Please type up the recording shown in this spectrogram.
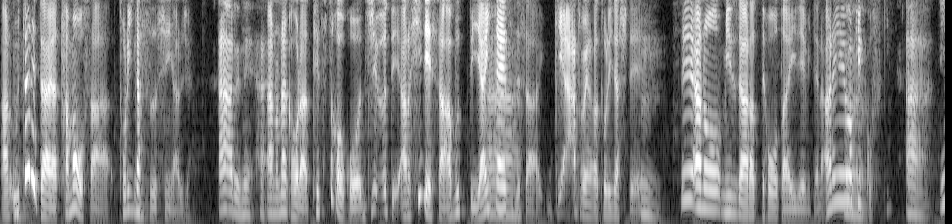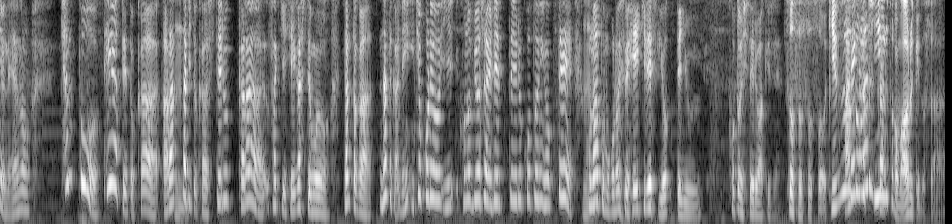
あの、撃たれた弾をさ、取り出すシーンあるじゃん。ああるね、はい。あの、なんかほら、鉄とかをこう、ジューって、あの、火でさ、炙って焼いたやつでさ、ギャーとかいうのが取り出して、うん。で、あの、水で洗って包帯で、みたいな。あれは結構好き。ああ、いいよね。あの、ちゃんと手当てとか洗ったりとかしてるから、さっき怪我しても、なんとか、なんとかね、一応これをい、この描写を入れていることによって、うんこの後もこの人平気ですよっていうことにしてるわけじゃん。そうそうそうそう。傷跡が消えるとかもあるけどさ。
